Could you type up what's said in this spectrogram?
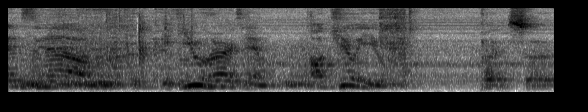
Ends now. If you hurt him, I'll kill you. Right, so.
